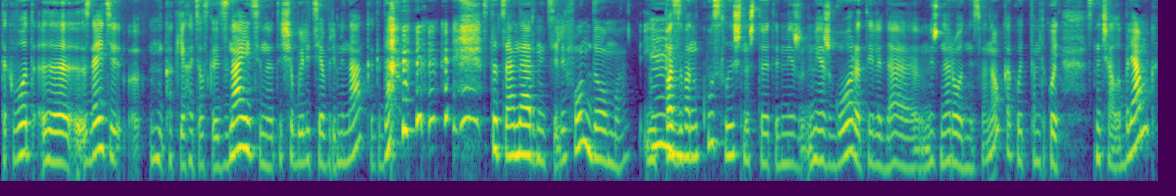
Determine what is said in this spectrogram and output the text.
Так вот, э, знаете, э, как я хотела сказать, знаете, но это еще были те времена, когда стационарный телефон дома, и mm. по звонку слышно, что это меж, межгород или, да, международный звонок какой-то там такой сначала блямк,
